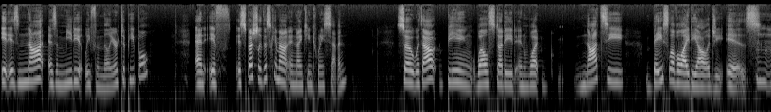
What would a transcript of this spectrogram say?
it is not as immediately familiar to people. And if, especially, this came out in 1927. So, without being well studied in what Nazi base level ideology is, Mm-hmm.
